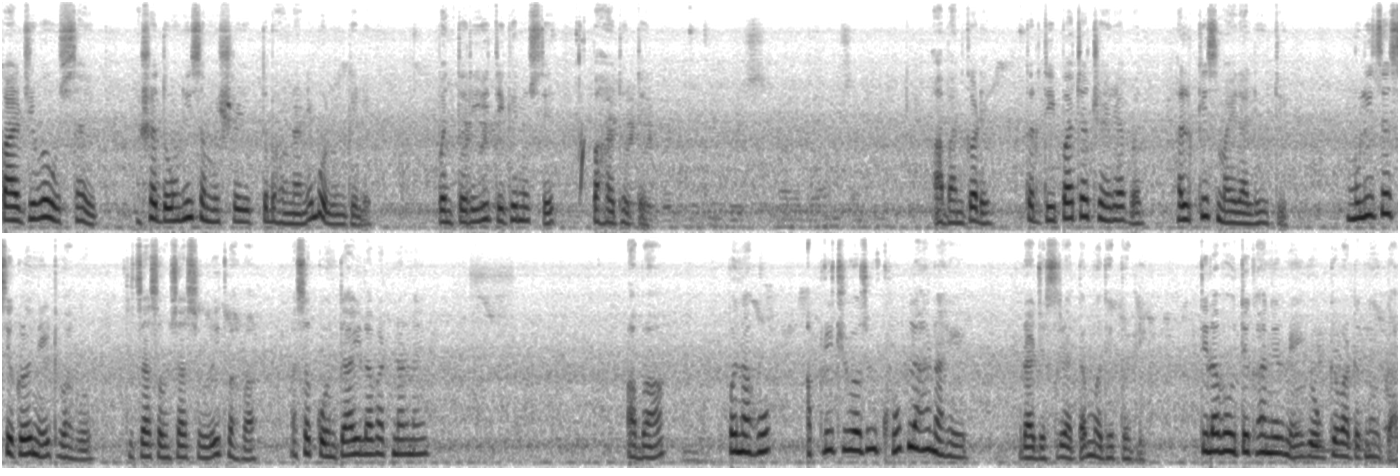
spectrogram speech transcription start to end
काळजी व उत्साहित अशा दोन्ही संमिश्रयुक्त भावनांनी बोलून गेले. पण तरीही तिघे नुसते पाहत होते. आबांकडे तर दीपाच्या चेहऱ्यावर हलकी स्माईल आली होती. मुलीचं सगळं नीट व्हावं तिचा संसार सुरळीत व्हावा असं कोणत्या आईला वाटणार नाही? आबा पण अहो आपली जीव अजून खूप लहान आहे. राजश्री आता मध्ये पडली. तिला बहुतेक हा निर्णय योग्य वाटत नव्हता.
